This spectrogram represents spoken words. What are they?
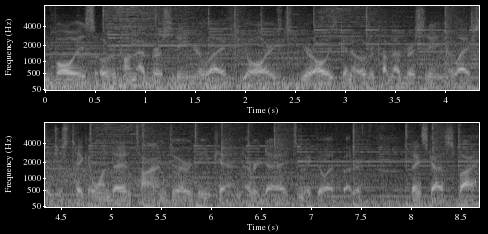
you've always overcome adversity in your life. You always, you're always going to overcome adversity in your life, so just take it one day at a time, do everything you can every day to make your life better. Thanks guys, bye.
